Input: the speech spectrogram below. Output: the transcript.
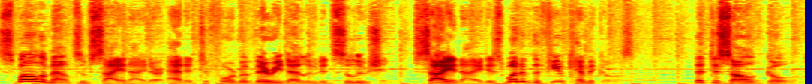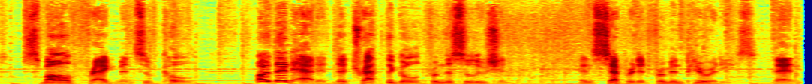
small amounts of cyanide are added to form a very diluted solution. Cyanide is one of the few chemicals that dissolve gold. Small fragments of coal are then added that trap the gold from the solution and separate it from impurities. Then,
